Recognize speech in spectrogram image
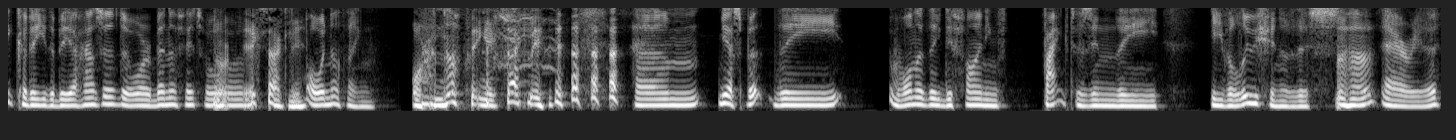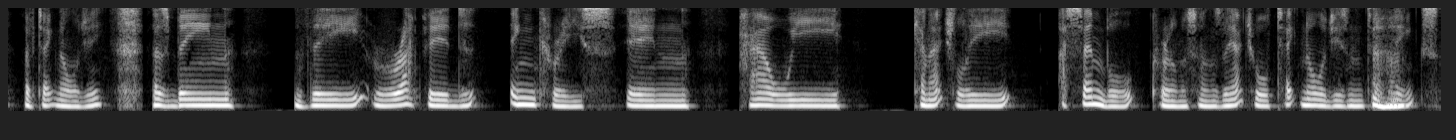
it could either be a hazard or a benefit or or, exactly or nothing. or nothing exactly. Um, yes, but the one of the defining factors in the evolution of this uh-huh. area of technology has been the rapid increase in how we can actually assemble chromosomes, the actual technologies and techniques.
